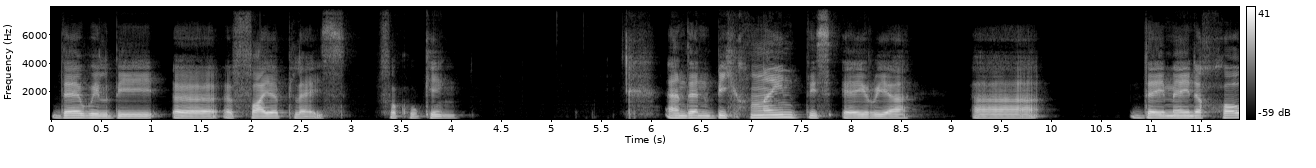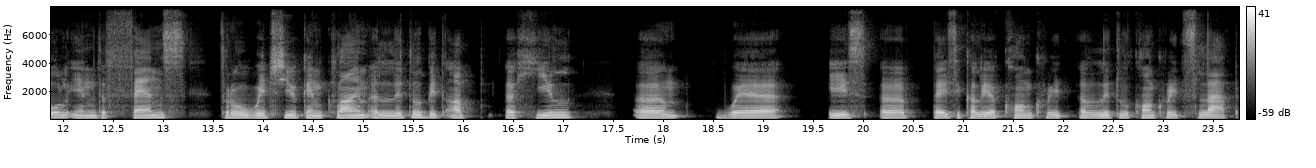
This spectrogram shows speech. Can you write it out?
there will be a, a fireplace for cooking. And then behind this area, uh, they made a hole in the fence through which you can climb a little bit up a hill um, where is uh, basically a concrete, a little concrete slab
